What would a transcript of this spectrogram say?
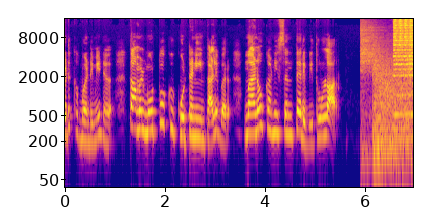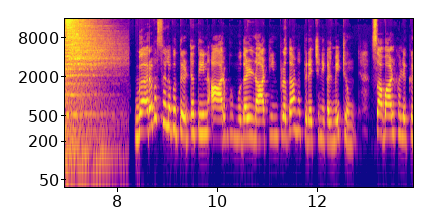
எடுக்க வேண்டும் என தமிழ் முற்போக்கு கூட்டணியின் தலைவர் மனோ கணேசன் தெரிவித்துள்ளார். வரவு செலவு திட்டத்தின் ஆரம்பம் முதல் நாட்டின் பிரதான பிரச்சினைகள் மற்றும் சவால்களுக்கு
